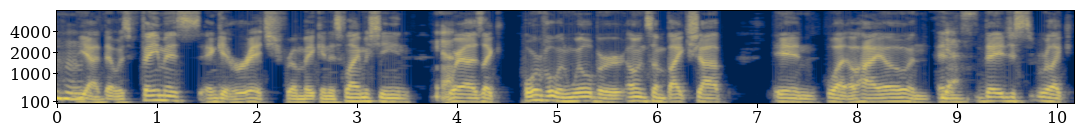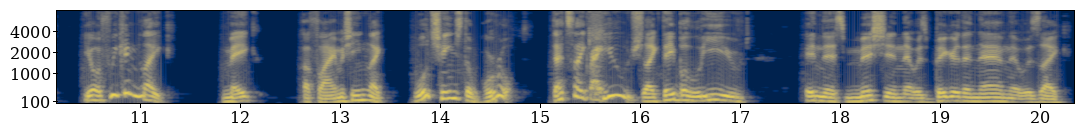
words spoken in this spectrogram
Mhm. yeah that was famous and get rich from making this flying machine. Yeah. Whereas like Orville and Wilbur own some bike shop in what Ohio and and Yes. they just were like yo if we can like make a flying machine like we'll change the world. That's like Right. huge. Like they believed in this mission that was bigger than them that was like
